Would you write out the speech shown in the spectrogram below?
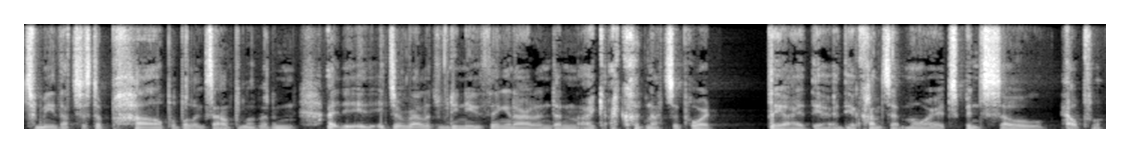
to me, that's just a palpable example of it. And it, it's a relatively new thing in Ireland, and I, I could not support the the the concept more. It's been so helpful.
